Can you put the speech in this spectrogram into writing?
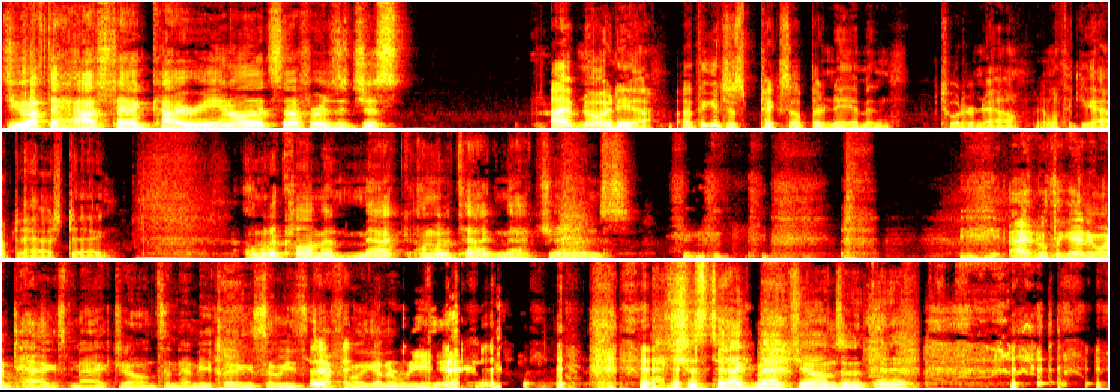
Do you have to hashtag Kyrie and all that stuff, or is it just I have no idea. I think it just picks up their name in Twitter now. I don't think you have to hashtag. I'm gonna comment Mac. I'm gonna tag Mac Jones. I don't think anyone tags Mac Jones in anything, so he's definitely gonna read it. I just tagged Mac Jones in, in it.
